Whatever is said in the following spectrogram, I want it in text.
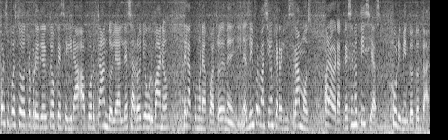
por supuesto otro proyecto que seguirá aportándole al desarrollo urbano de la Comuna 4 de Medellín. Es la información que registramos para Hora 13 Noticias, cubrimiento total.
